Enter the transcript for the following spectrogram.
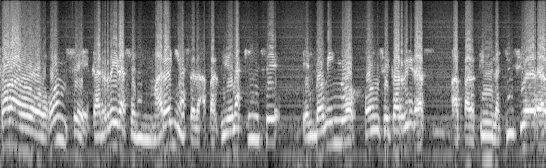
Sábado 11 carreras en Maroñas a partir de las 15. El domingo 11 carreras a partir de las 15 horas.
